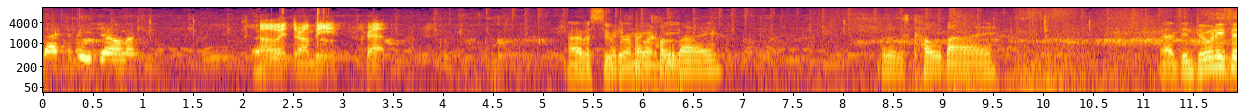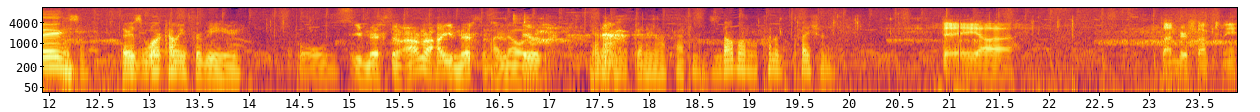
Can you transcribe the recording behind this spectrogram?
Back to B, gentlemen. Oh wait, they're on B. Crap. I have a Ready super, I'm going a to B. Kobe. Look at this Kobe. I didn't do anything! Awesome. There's more coming for B here. Balls. You missed them. I don't know how you missed them. I know. It was- Yeah, no, I'm getting off after. Double penetration. They uh thunder fucked me.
